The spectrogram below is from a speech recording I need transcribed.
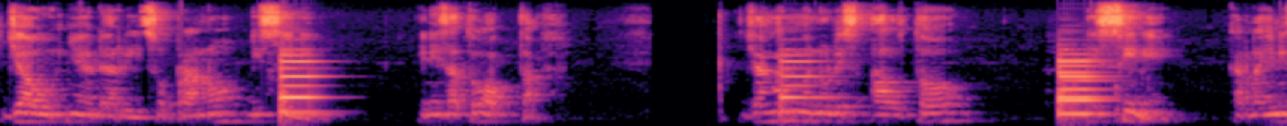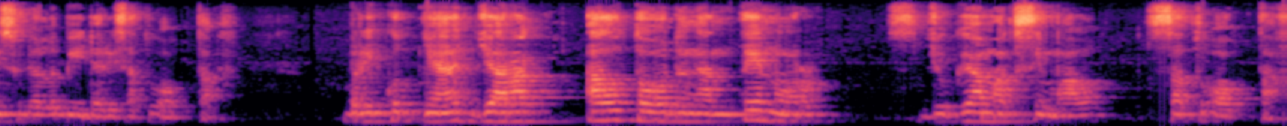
jauhnya dari soprano di sini. Ini satu oktav. Jangan menulis alto di sini, karena ini sudah lebih dari satu oktav. Berikutnya, jarak alto dengan tenor juga maksimal satu oktav.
